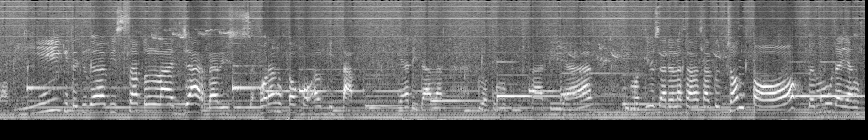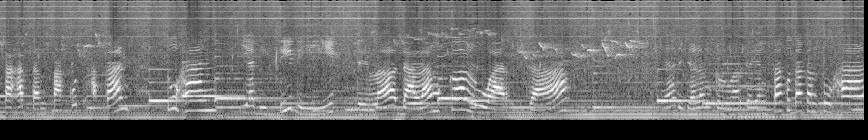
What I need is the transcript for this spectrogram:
Jadi kita juga bisa belajar dari seorang tokoh Alkitab ya di dalam 2 Timotius tadi ya. Timotius adalah salah satu contoh pemuda yang taat dan takut akan Tuhan. Ia dididik dalam keluarga ya di dalam keluarga yang takut akan Tuhan.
